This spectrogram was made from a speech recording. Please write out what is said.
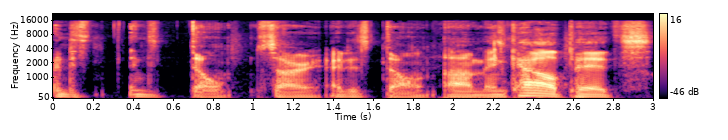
I just, I just don't. Sorry, I just don't. Um, and Kyle Pitts.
